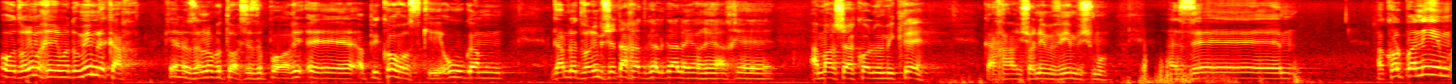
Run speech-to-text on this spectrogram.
או דברים אחרים הדומים לכך. כן, אז אני לא בטוח שזה פה אה, אפיקורוס, כי הוא גם, גם לדברים שתחת גלגל הירח אה, אמר שהכל במקרה. ככה הראשונים מביאים בשמו. אז אה, על כל פנים,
